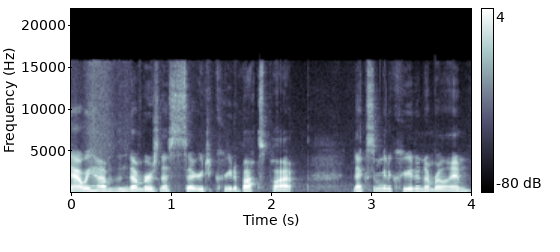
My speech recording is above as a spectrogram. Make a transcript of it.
Now we have the numbers necessary to create a box plot. Next I'm going to create a number line.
